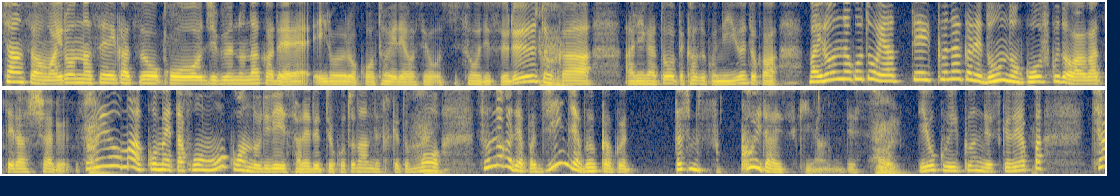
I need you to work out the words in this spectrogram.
チャンさんはいろんな生活をこう自分の中でいろいろこうトイレをせ掃除するとか、ありがとうって家族に言うとか、まあ、いろんなことをやっていく中でどんどん幸福度が上がってらっしゃる。それをまあ込めた本を今度リリースされるということなんですけども、その中でやっぱ神社仏閣私もすっごい大好きなんですよ。はい。でよく行くんですけどやっぱチャ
